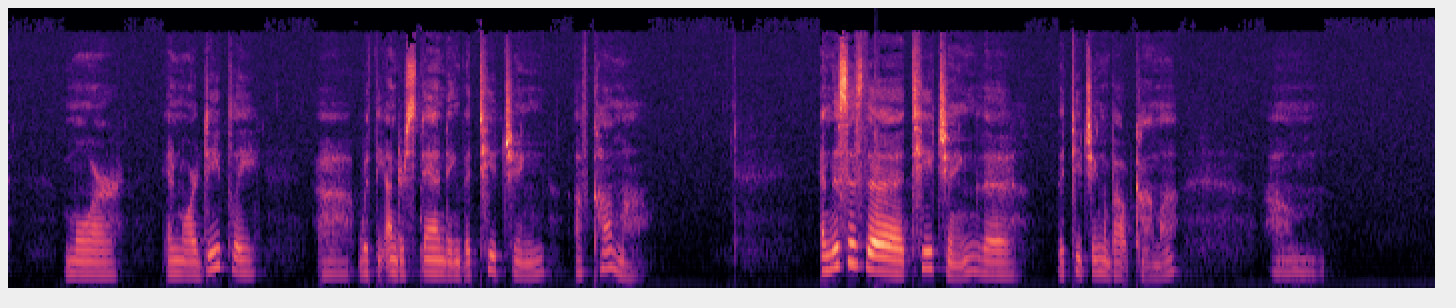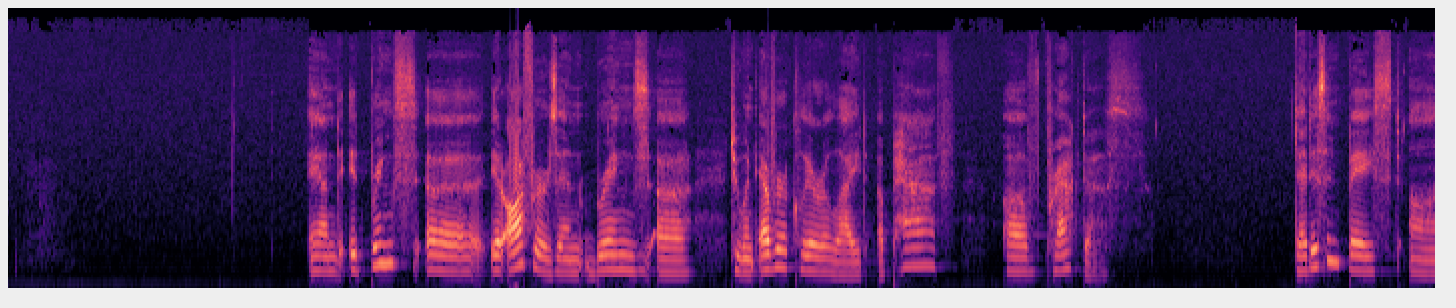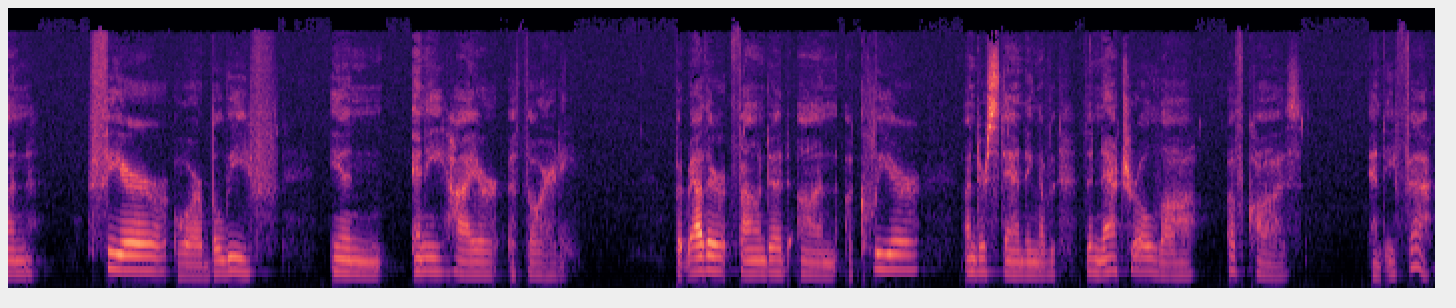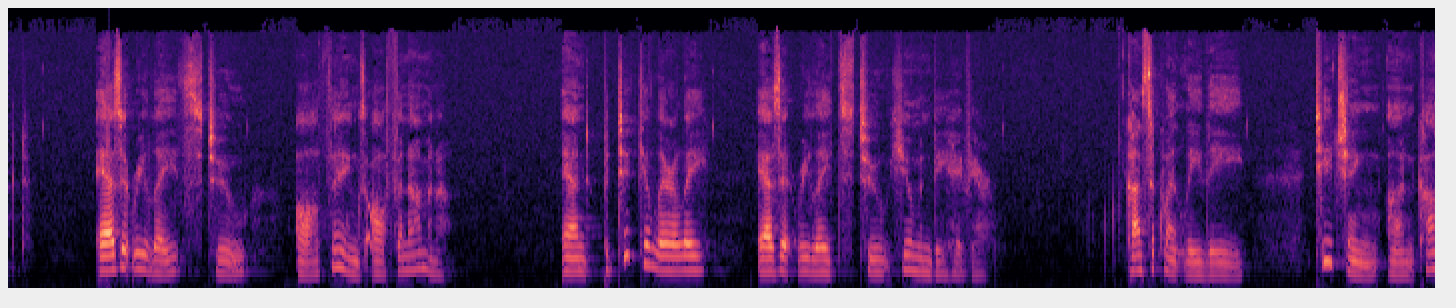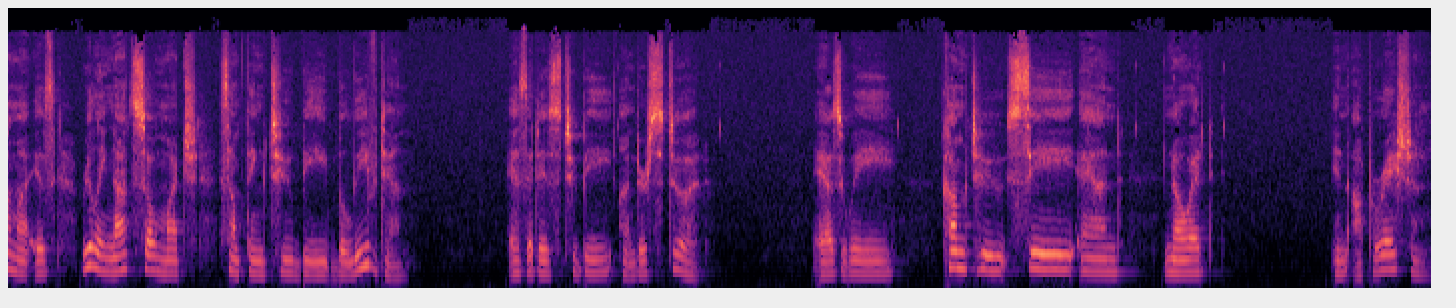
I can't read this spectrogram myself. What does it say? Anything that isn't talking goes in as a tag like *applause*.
more and more deeply uh, with the understanding, the teaching of karma. And this is the teaching, the, the teaching about karma. Um, And it brings, uh, it offers and brings uh, to an ever clearer light a path of practice that isn't based on fear or belief in any higher authority, but rather founded on a clear understanding of the natural law of cause and effect as it relates to all things, all phenomena, and particularly as it relates to human behavior. Consequently, the teaching on karma is really not so much something to be believed in as it is to be understood as we come to see and know it in operation.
